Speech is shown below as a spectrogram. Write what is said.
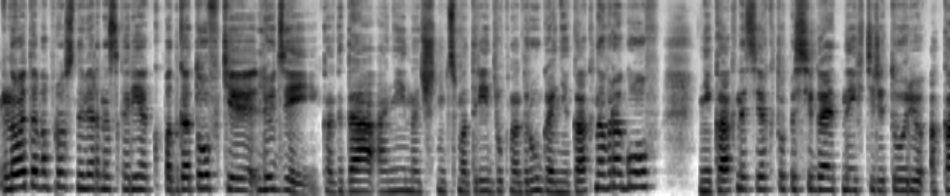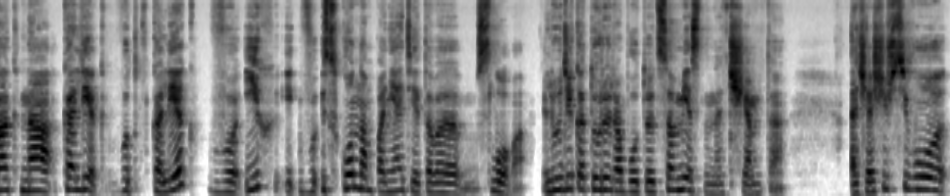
Но это вопрос, наверное, скорее к подготовке людей, когда они начнут смотреть друг на друга не как на врагов, не как на тех, кто посягает на их территорию, а как на коллег. Вот в коллег, в их, в исконном понятии этого слова. Люди, которые работают совместно над чем-то. А чаще всего,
